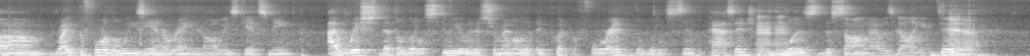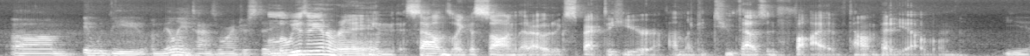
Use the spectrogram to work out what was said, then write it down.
um, right before Louisiana Rain, it always gets me. I wish that the little studio instrumental that they put before it, the little synth passage, Mhm. was the song I was going into. Yeah. Um, it would be a million times more interesting. Louisiana Rain sounds like a song that I would expect to hear on like a 2005 Tom Petty album. yeah.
